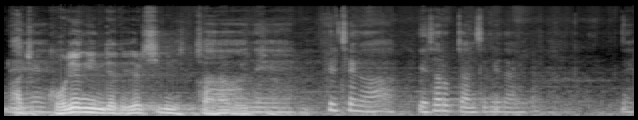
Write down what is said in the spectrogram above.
네. 아주 고령인데도 열심히 잘하고 아, 있죠. 네. 필체가 예사롭지 않습니다. 네.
